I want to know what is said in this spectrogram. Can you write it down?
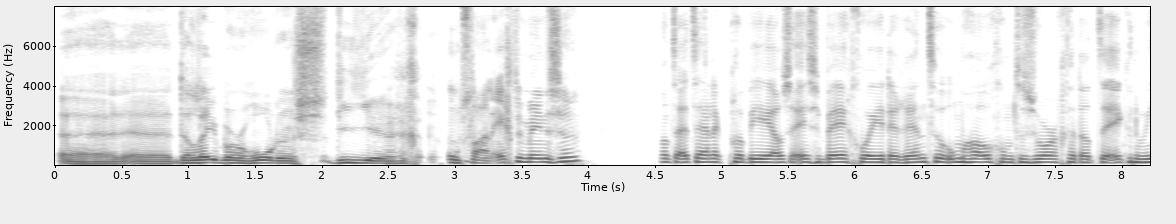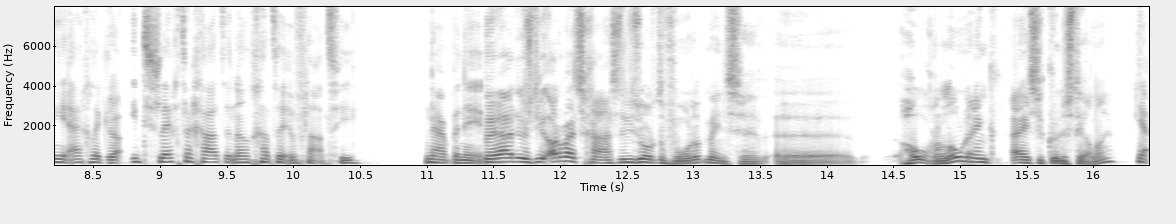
Uh, de, de labor holders, die ontslaan echte mensen. Want uiteindelijk probeer je als ECB gooi je de rente omhoog om te zorgen dat de economie eigenlijk ja. iets slechter gaat en dan gaat de inflatie naar beneden. Nou ja, dus die arbeidsschaarste die zorgt ervoor dat mensen hogere looneisen kunnen stellen. Ja.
